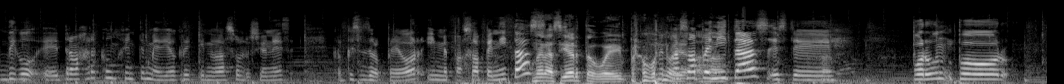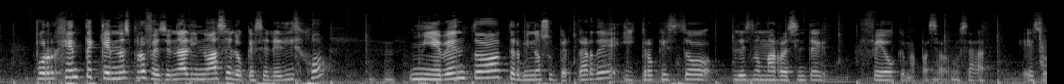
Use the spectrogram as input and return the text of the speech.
digo, eh, trabajar con gente mediocre que no da soluciones, creo que eso es de lo peor. Y me pasó a penitas. no era cierto, güey, pero bueno. me pasó ya, a ajá. penitas, este, por un, por, por gente que no es profesional y no hace lo que se le dijo. Mi evento terminó súper tarde y creo que esto es lo más reciente feo que me ha pasado. O sea, eso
